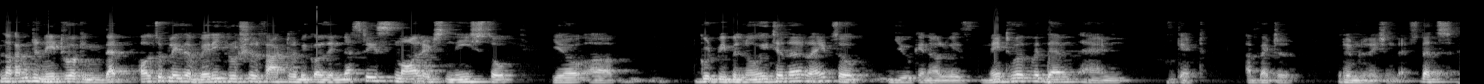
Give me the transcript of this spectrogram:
Now coming to networking, that also plays a very crucial factor because industry is small, it's niche, so you know uh, good people know each other, right? So you can always network with them and get a better remuneration. That's that's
